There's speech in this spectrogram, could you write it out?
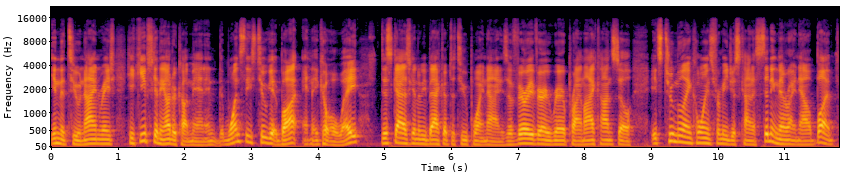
in the 2.9 range. He keeps getting undercut, man. And once these two get bought and they go away, this guy's going to be back up to 2.9. He's a very, very rare prime icon. So it's 2 million coins for me just kind of sitting there right now. But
